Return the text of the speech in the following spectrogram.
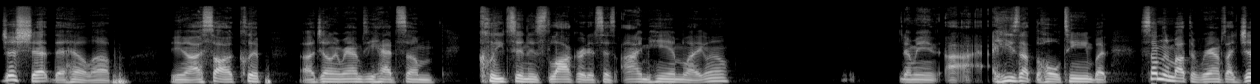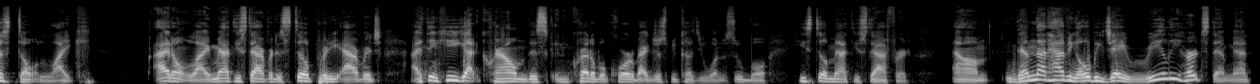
just shut the hell up. You know, I saw a clip. Uh, Jalen Ramsey had some cleats in his locker that says "I'm him." Like, well, I mean, I, he's not the whole team, but something about the Rams I just don't like. I don't like. Matthew Stafford is still pretty average. I think he got crowned this incredible quarterback just because he won the Super Bowl. He's still Matthew Stafford. Um, them not having OBJ really hurts them, man.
